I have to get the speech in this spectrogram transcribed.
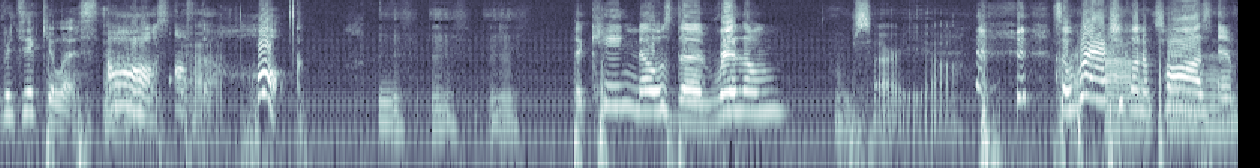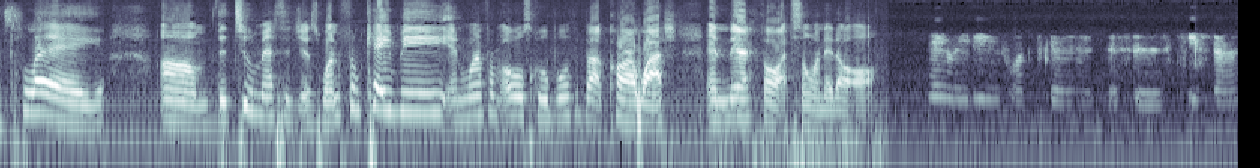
ridiculous. Oh, Oh, it's off the hook. Mm, mm, mm. The king knows the rhythm. I'm sorry, y'all. So I we're actually going to pause and play um, the two messages, one from KB and one from Old School, both about car wash and their thoughts on it all. Hey ladies, what's good? This is Keisha,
